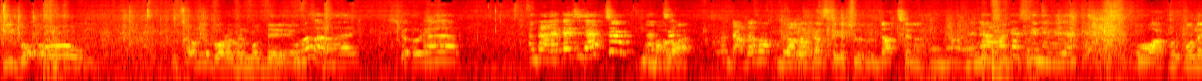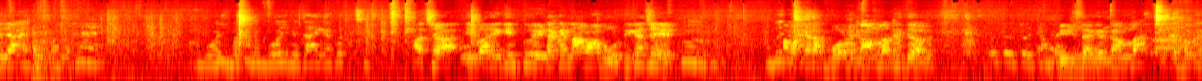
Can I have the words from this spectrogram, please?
কি গরম গরমের মধ্যে দাদার কাছে যাচ্ছ? বাবা। দাদা ভক্ত। দাদার কাছ থেকে যাচ্ছে না। না আমার কাছ থেকে নেমে যায় ও অর্পর কোলে যায়? হ্যাঁ। বসবে ওখানে বসবে জায়গা করছে। আচ্ছা এবারে কিন্তু এটাকে নামাবো ঠিক আছে? আমাকে একটা বড় গামলা দিতে হবে। তো আমরা বিশ দাগের গামলা এটা হবে?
